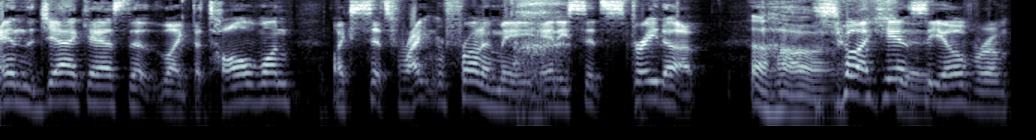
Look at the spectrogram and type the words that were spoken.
and the jackass that like the tall one like sits right in front of me and he sits straight up Oh, so i can't shit. see over him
